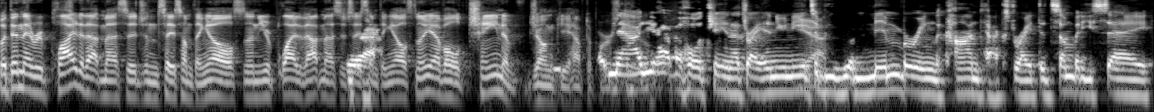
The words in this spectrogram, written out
but then they reply to that message and say something else, and then you reply to that message, and say something else. Now you have a whole chain of junk you have to parse. Now through. you have a whole chain. That's right, and you need yeah. to be remembering the context. Right? Did somebody say?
